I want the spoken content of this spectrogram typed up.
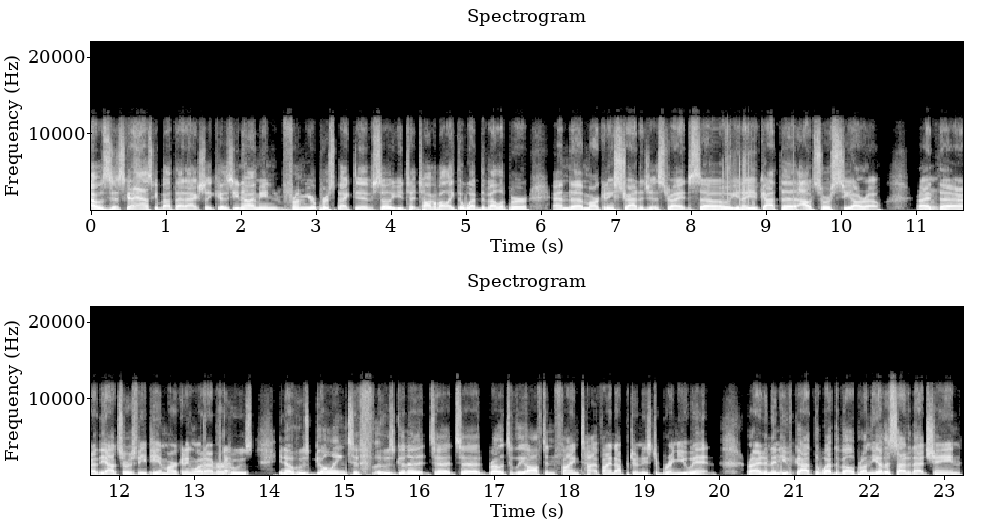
I was just going to ask about that actually, because you know, I mean, from your perspective, so you t- talk about like the web developer and the marketing strategist, right? So you know, you've got the outsourced CRO, right? Mm-hmm. The the outsourced VP of marketing, whatever, who's you know who's going to who's going to to to relatively often find t- find opportunities to bring you in, right? And then mm-hmm. you've got the web developer on the other side of that chain,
